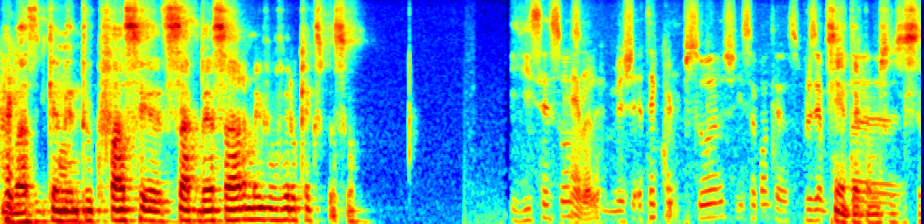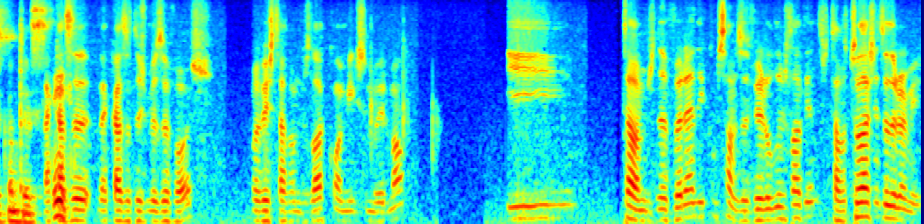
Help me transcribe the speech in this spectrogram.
E basicamente o que faço é saco dessa arma e vou ver o que é que se passou. E isso é sozinho, verdade. mas até com pessoas isso acontece. Por exemplo, Sim, até na, como se isso acontece. na, casa, na casa dos meus avós, uma vez estávamos lá com amigos do meu irmão e estávamos na varanda e começámos a ver a luz lá dentro. Estava toda a gente a dormir,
